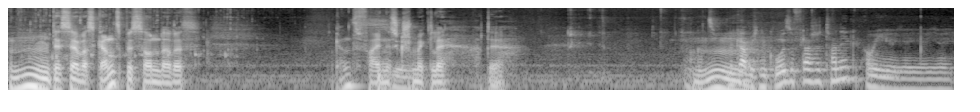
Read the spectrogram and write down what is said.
Mm, das ist ja was ganz Besonderes. Ganz feines Geschmäckle hat der. Zum Glück habe ich eine große Flasche Tonic. Uiuiuiui.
